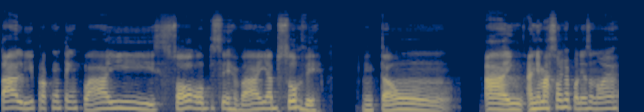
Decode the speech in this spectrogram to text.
tá ali para contemplar e só observar e absorver. Então, a animação japonesa não é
